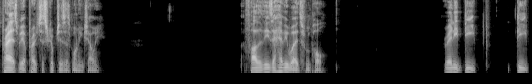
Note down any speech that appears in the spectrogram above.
pray as we approach the scriptures this morning, shall we? Father, these are heavy words from Paul. Really deep, deep,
